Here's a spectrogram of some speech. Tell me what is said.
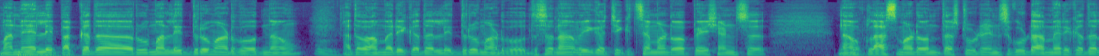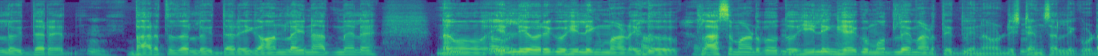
ಮನೆಯಲ್ಲಿ ಪಕ್ಕದ ರೂಮಲ್ಲಿ ಇದ್ರೂ ಮಾಡಬಹುದು ನಾವು. ಅಥವಾ ಅಮೆರಿಕದಲ್ಲಿ ಇದ್ರೂ ಮಾಡಬಹುದು ಸೊ ನಾವೀಗ ಚಿಕಿತ್ಸೆ ಮಾಡುವ ಪೇಷಂಟ್ಸ್ ನಾವು ಕ್ಲಾಸ್ ಮಾಡುವಂಥ ಸ್ಟೂಡೆಂಟ್ಸ್ ಕೂಡ ಅಮೆರಿಕದಲ್ಲೂ ಇದ್ದಾರೆ ಭಾರತದಲ್ಲೂ ಇದ್ದಾರೆ. ಈಗ ಆನ್ಲೈನ್ ಆದಮೇಲೆ ನಾವು ಎಲ್ಲಿವರೆಗೂ ಹೀಲಿಂಗ್ ಮಾಡಿ ಇದು ಕ್ಲಾಸ್ ಮಾಡ್ಬೋದು ಹೀಲಿಂಗ್ ಹೇಗೂ ಮೊದಲೇ ಮಾಡ್ತಿದ್ವಿ ನಾವು ಡಿಸ್ಟೆನ್ಸಲ್ಲಿ ಕೂಡ.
